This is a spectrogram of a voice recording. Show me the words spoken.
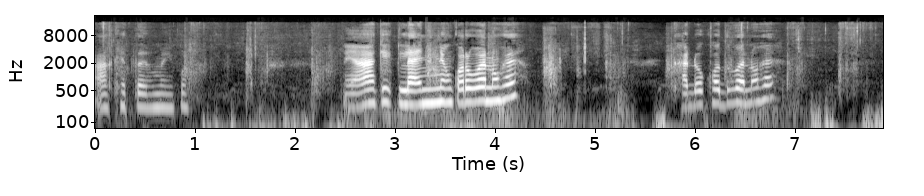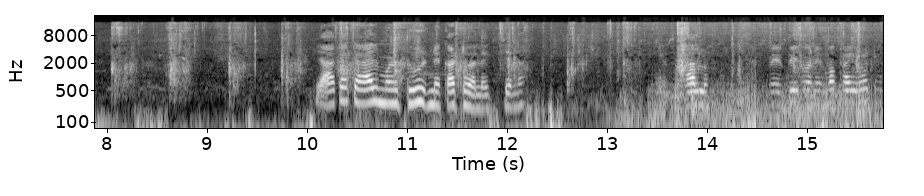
આ ખેતરમાં પણ. ને આ કંઈક લાઈનનું કરવાનું હે? ખાડો ખોદવાનો હે? આ કાકા હાલ મને ધૂળ ને કાઢવા લાગશે ને. હાલો. મેં ભેગોને મકાઈ વાટી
